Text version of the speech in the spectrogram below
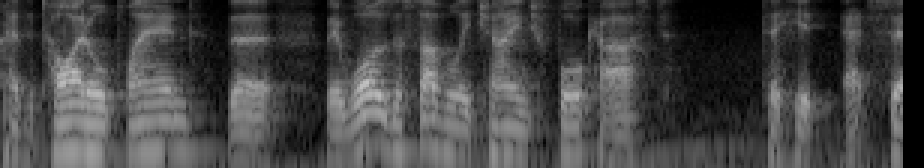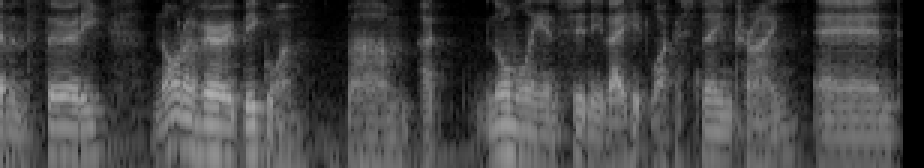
Had the tide all planned. The there was a southerly change forecast to hit at 7:30. Not a very big one. Um, a, normally in Sydney they hit like a steam train and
